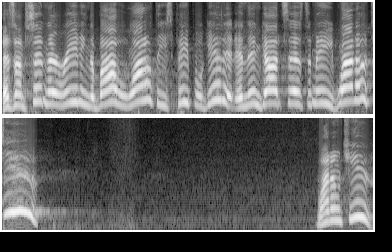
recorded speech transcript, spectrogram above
As I'm sitting there reading the Bible, why don't these people get it? And then God says to me, Why don't you? Why don't you?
